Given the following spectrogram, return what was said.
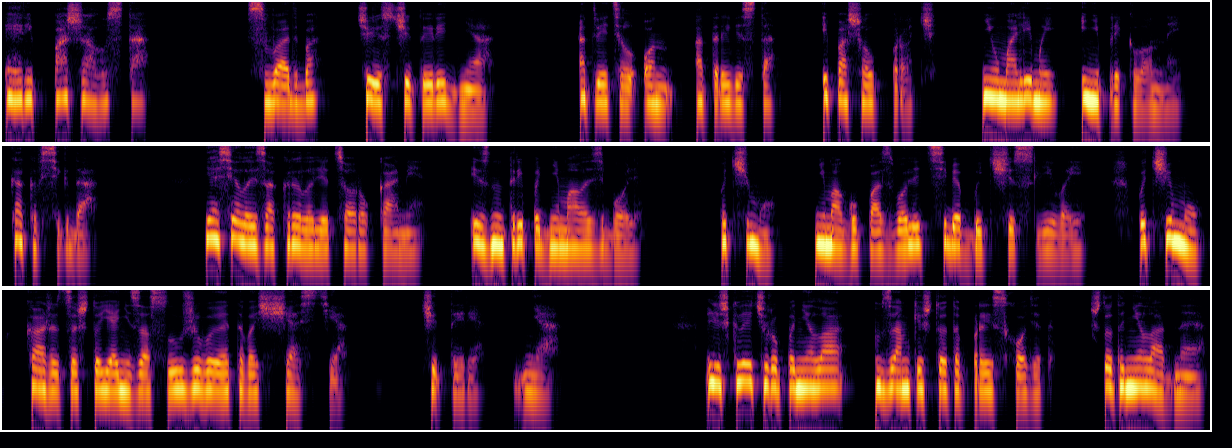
«Эри, пожалуйста». «Свадьба через четыре дня», — ответил он отрывисто и пошел прочь, неумолимый и непреклонный, как и всегда. Я села и закрыла лицо руками. Изнутри поднималась боль. Почему не могу позволить себе быть счастливой? Почему кажется, что я не заслуживаю этого счастья? Четыре дня. Лишь к вечеру поняла, в замке что-то происходит, что-то неладное.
